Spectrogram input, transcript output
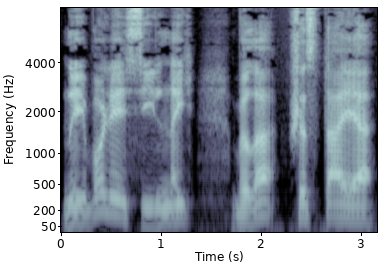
Наиболее сильной была шестая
